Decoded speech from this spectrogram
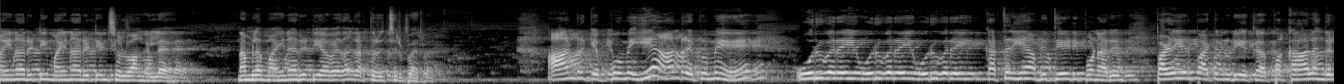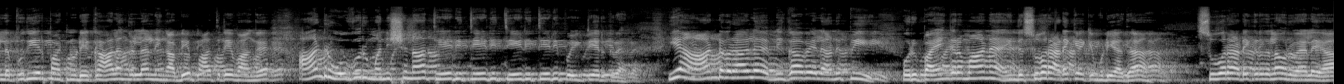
மைனாரிட்டி மைனாரிட்டின்னு சொல்லுவாங்கல்ல. நம்மளை மைனாரிட்டியாகவே தான் கருத்து வச்சிருப்பார். ஆண்டுக்கு எப்போவுமே ஏன் ஆண்டு எப்பவுமே ஒருவரை ஒருவரை ஒருவரை கர்த்தர் ஏன் அப்படி தேடி போனார்? பழைய பாட்டினுடைய க ப காலங்களில் புதிய பாட்டினுடைய காலங்கள்லாம் நீங்கள் அப்படியே பார்த்துட்டே வாங்க. ஆண்டு ஒவ்வொரு மனுஷனாக தேடி தேடி தேடி தேடி போய்கிட்டே இருக்கிறார். ஏன் ஆண்டவரால் மிகாவேல் அனுப்பி ஒரு பயங்கரமான இந்த சுவரை அடைக்க வைக்க முடியாதா? சுவரை அடைக்கிறதெல்லாம் ஒரு வேலையா?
